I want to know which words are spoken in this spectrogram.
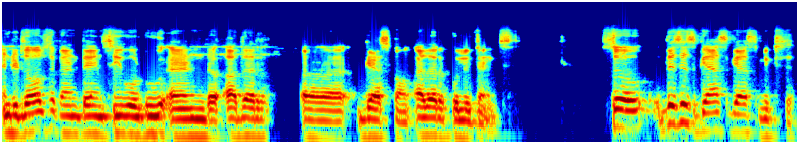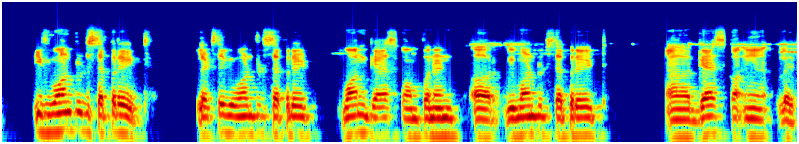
And it also contains CO2 and other uh, gas, other pollutants. So this is gas-gas mixture. If you wanted to separate, let's say we wanted to separate one gas component or we wanted to separate uh, gas, like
